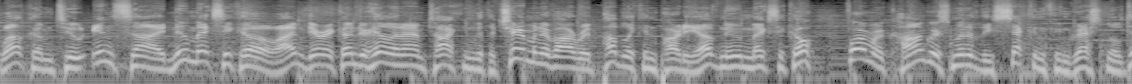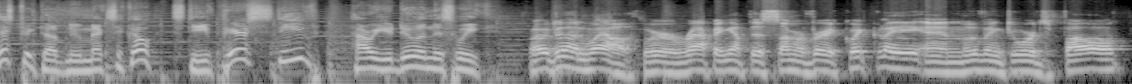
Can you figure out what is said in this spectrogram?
Welcome to Inside New Mexico. I'm Derek Underhill, and I'm talking with the chairman of our Republican Party of New Mexico, former congressman of the 2nd Congressional District of New Mexico, Steve Pearce. Steve, how are you doing this week? We're doing well. We're wrapping up this summer very quickly and moving towards fall.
